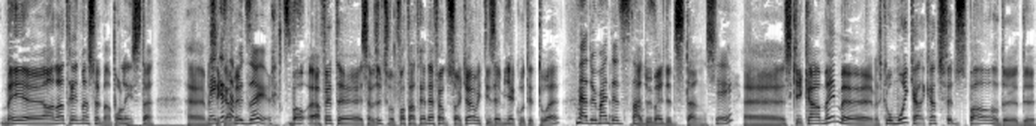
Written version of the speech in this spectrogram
mais euh, en entraînement seulement pour l'instant. Euh, mais, qu'est-ce que ça veut dire? Bon, en fait, euh, ça veut dire que tu vas pouvoir t'entraîner à faire du soccer avec tes amis à côté de toi. Mais à deux mètres de distance. À deux mètres de distance. Okay. ce qui est quand même parce qu'au moins quand, quand tu fais du sport, de, de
